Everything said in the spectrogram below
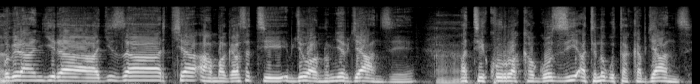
ngo birangira agize atya ahamagara se ati ibyo wantumye byanze? Ati kurura akagozi ati no gutaka byanze.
